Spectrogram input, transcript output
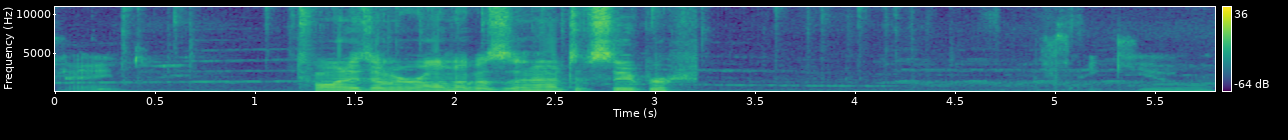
Okay. 20's only rolling up as an active super. Thank you.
